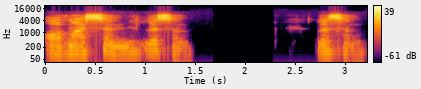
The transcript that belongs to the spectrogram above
of my sin. Listen, listen.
